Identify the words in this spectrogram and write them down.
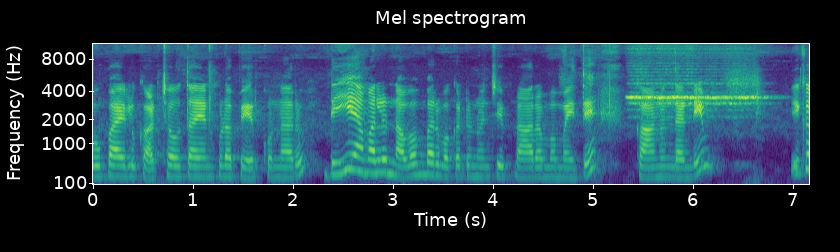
రూపాయలు ఖర్చు అవుతాయని కూడా పేర్కొన్నారు. డిఏ అమలు నవంబర్ ఒకటి నుంచి ప్రారంభమైతే కానుందండి. ఇక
